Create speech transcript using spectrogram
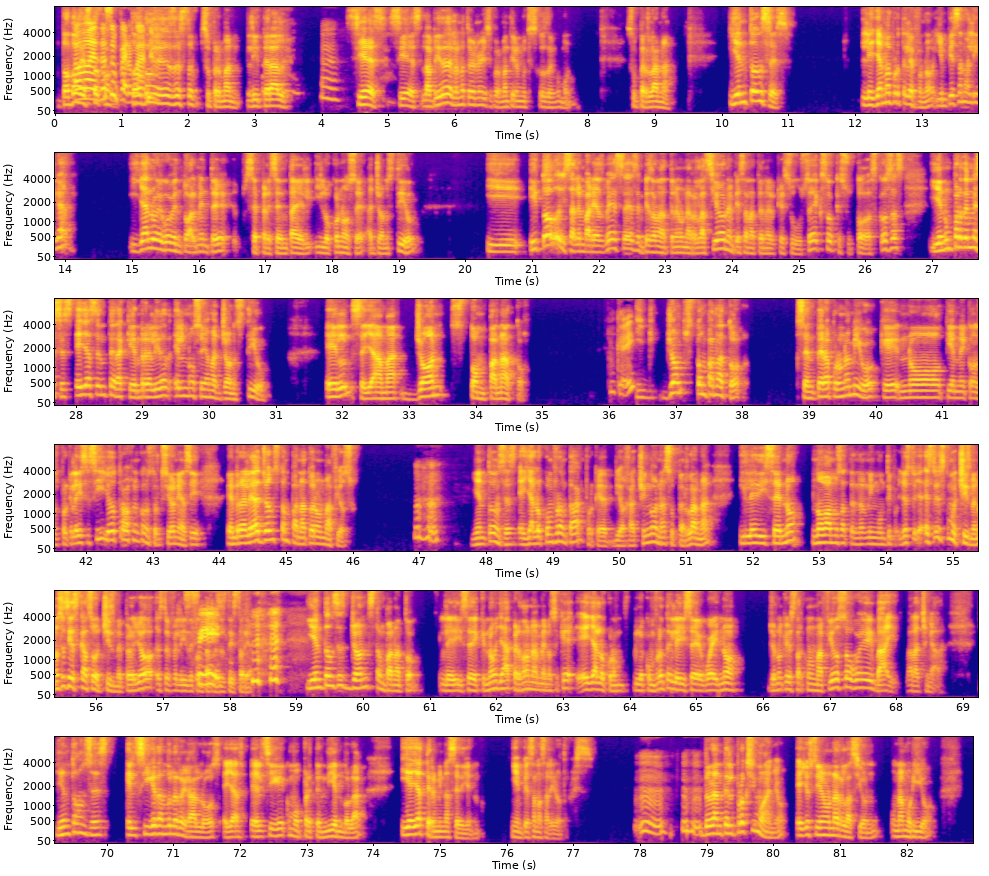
Todo, Todo esto es de con- Superman. Todo es de su- Superman, literal. Ah. Sí es, sí es. La vida de Lana Turner y Superman tienen muchas cosas en común. Super Lana. Y entonces le llama por teléfono y empiezan a ligar. Y ya luego eventualmente se presenta él y lo conoce a John Steele. Y, y todo, y salen varias veces, empiezan a tener una relación, empiezan a tener que su sexo, que su todas cosas. Y en un par de meses ella se entera que en realidad él no se llama John Steele. Él se llama John Stompanato. Ok. Y John Stompanato se entera por un amigo que no tiene, porque le dice, sí, yo trabajo en construcción y así. En realidad, John Stompanato era un mafioso. Ajá. Y entonces ella lo confronta, porque vieja chingona, super lana, y le dice, no, no vamos a tener ningún tipo. Yo estoy, esto es como chisme, no sé si es caso o chisme, pero yo estoy feliz de Sí. contarles esta historia. Y entonces John Stompanato le dice que no, ya, perdóname, no sé qué. Ella lo, lo confronta y le dice, güey, no, yo no quiero estar con un mafioso, güey, bye, a la chingada. Y entonces él sigue dándole regalos, ella, él sigue como pretendiéndola y ella termina cediendo y empiezan a salir otra vez. Mm. Durante el próximo año, ellos tienen una relación, un amorío,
